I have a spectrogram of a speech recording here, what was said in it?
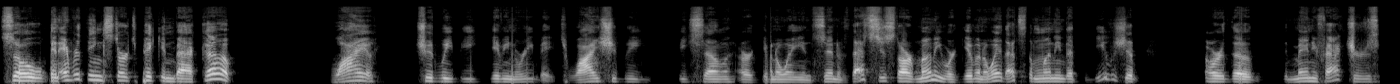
So when everything starts picking back up, why should we be giving rebates? Why should we be selling or giving away incentives? That's just our money we're giving away. That's the money that the dealership or the, the manufacturers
